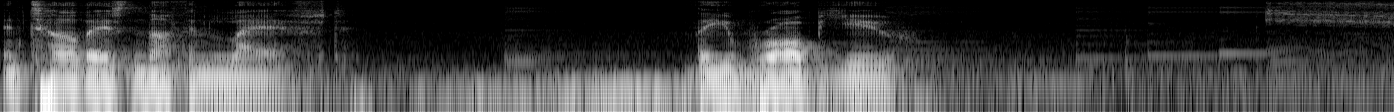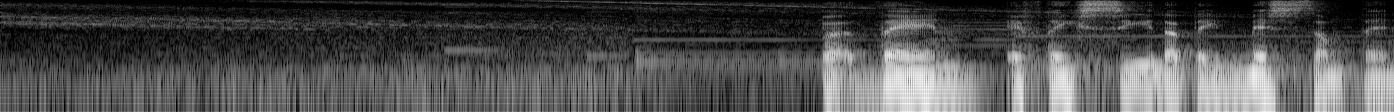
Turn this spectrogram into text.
until there's nothing left. They rob you. But then, if they see that they missed something,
